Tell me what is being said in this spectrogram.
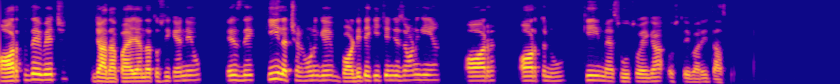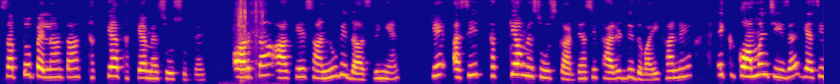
ਔਰਤ ਦੇ ਵਿੱਚ ਜ਼ਿਆਦਾ ਪਾਇਆ ਜਾਂਦਾ ਤੁਸੀਂ ਕਹਿੰਦੇ ਹੋ ਇਸ ਦੇ ਕੀ ਲੱਛਣ ਹੋਣਗੇ ਬਾਡੀ ਤੇ ਕੀ ਚੇਂਜਸ ਆਉਣਗੀਆਂ ਔਰ ਔਰਤ ਨੂੰ ਕੀ ਮਹਿਸੂਸ ਹੋਏਗਾ ਉਸ ਦੇ ਬਾਰੇ ਦੱਸ ਦਿਓ। ਸਭ ਤੋਂ ਪਹਿਲਾਂ ਤਾਂ ਥੱਕਿਆ ਥੱਕਿਆ ਮਹਿਸੂਸ ਹੁੰਦਾ ਹੈ। ਔਰਤਾਂ ਆ ਕੇ ਸਾਨੂੰ ਵੀ ਦੱਸਦੀਆਂ ਕਿ ਅਸੀਂ ਥੱਕਿਆ ਮਹਿਸੂਸ ਕਰਦੇ ਹਾਂ ਅਸੀਂ ਥਾਇਰਾਇਡ ਦੀ ਦਵਾਈ ਖਾਂਦੇ ਹਾਂ। ਇੱਕ ਕਾਮਨ ਚੀਜ਼ ਹੈ ਕਿ ਅਸੀਂ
